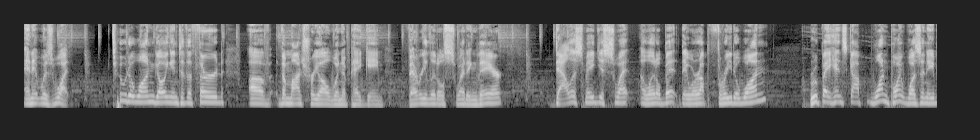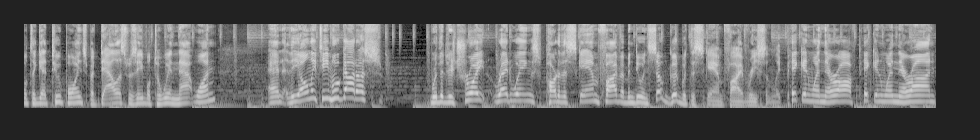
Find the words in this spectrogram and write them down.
and it was what two to one going into the third of the Montreal Winnipeg game. Very little sweating there. Dallas made you sweat a little bit. They were up three to one. Roope Hintz got one point, wasn't able to get two points, but Dallas was able to win that one. And the only team who got us were the Detroit Red Wings, part of the Scam Five. I've been doing so good with the Scam Five recently, picking when they're off, picking when they're on.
